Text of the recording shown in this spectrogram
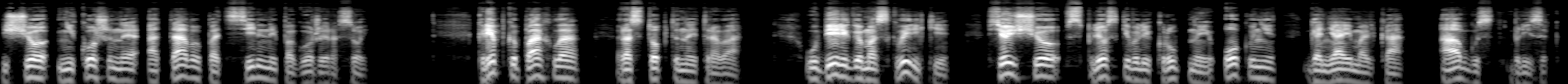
еще не кошенная отава под сильной погожей росой. Крепко пахла растоптанная трава. У берега Москвы-реки все еще всплескивали крупные окуни, гоняя малька. Август близок.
